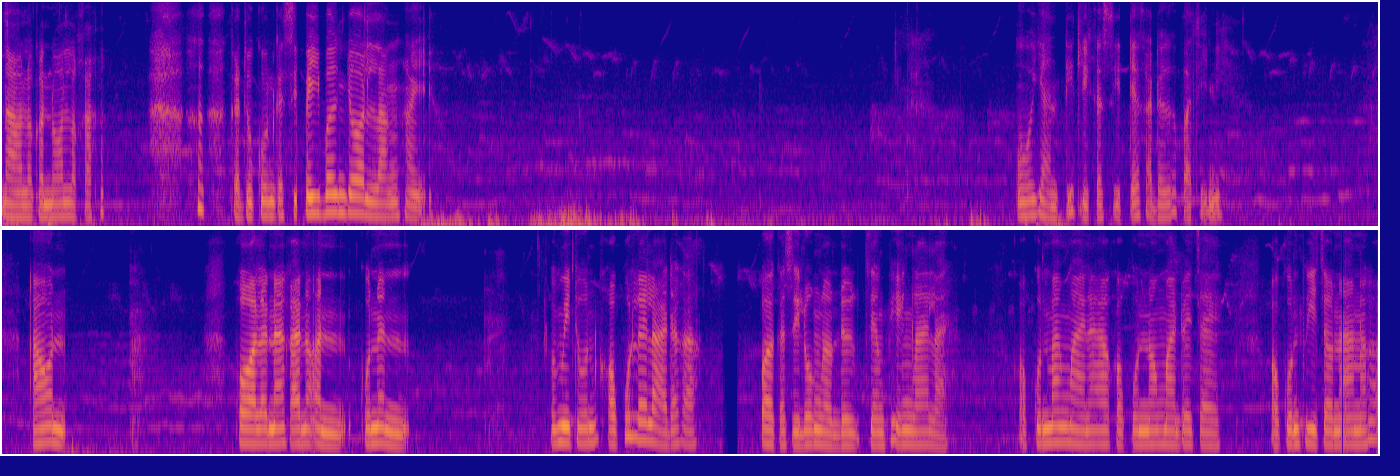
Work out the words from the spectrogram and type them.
หนาวแล้วก็นอนแล้วค่ะกับทุกคนก็สิไปเบิ่งย้อนหลังให้โอ้ยันติดลิขสิทธิ์เด้อค่ะเด้อปัดทีนี้เอา พอแล้วนะคะเนาะอันคุณนั่นคุณมีทุนขอบคุณหลายๆนะคะปล่อยกระสีลงเราเดินเสียงเพลงหลายๆขอบคุณมากมายนะคะขอบคุณน้องมาด้วยใจ ขอบคุณพี่เจ้านางนะคะ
